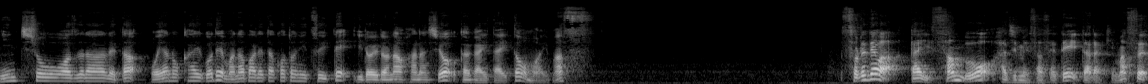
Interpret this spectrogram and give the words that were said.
認知症を患われた親の介護で学ばれたことについていろいろなお話を伺いたいと思います。それでは第3部を始めさせていただきます。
